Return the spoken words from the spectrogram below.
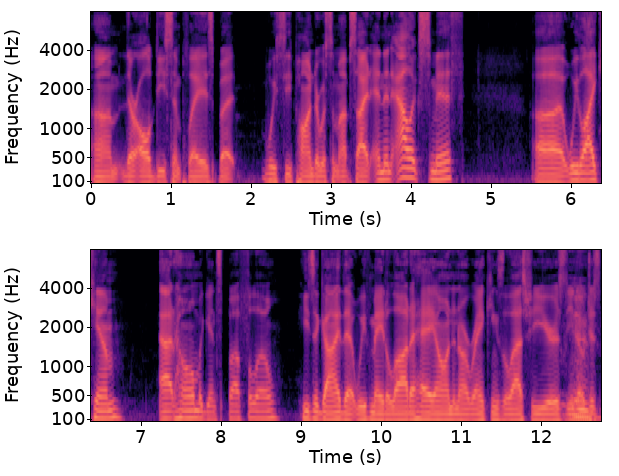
Um, they're all decent plays, but we see Ponder with some upside. And then Alex Smith, uh, we like him at home against Buffalo. He's a guy that we've made a lot of hay on in our rankings the last few years. You know, Yeah. just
